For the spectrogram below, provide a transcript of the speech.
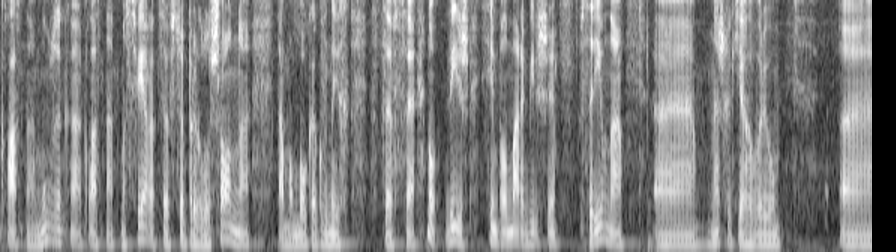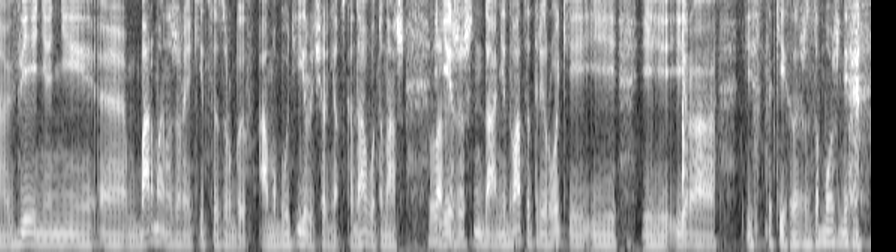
класна музика, класна атмосфера, це все приглушено, там або як в них це все. Ну, віж, Simple Bar більше все рівно, е, знаєш, як я говорю, е, веяння не е, бар-менеджера, який це зробив, а мабуть Іри Чернецька. Да? От вона ж є ж да, не 23 роки, і, і Іра із таких знаєш, заможних.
